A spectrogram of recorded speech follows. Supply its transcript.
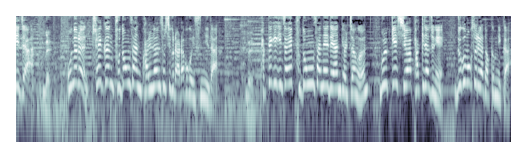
기 기자 네, 오늘은 최근 부동산 관련 소식을 알아보고 있습니다 네. 박대기 기자의 부동산에 대한 결정은 물개 씨와 박 기자 중에 누구 목소리가 더 큽니까?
